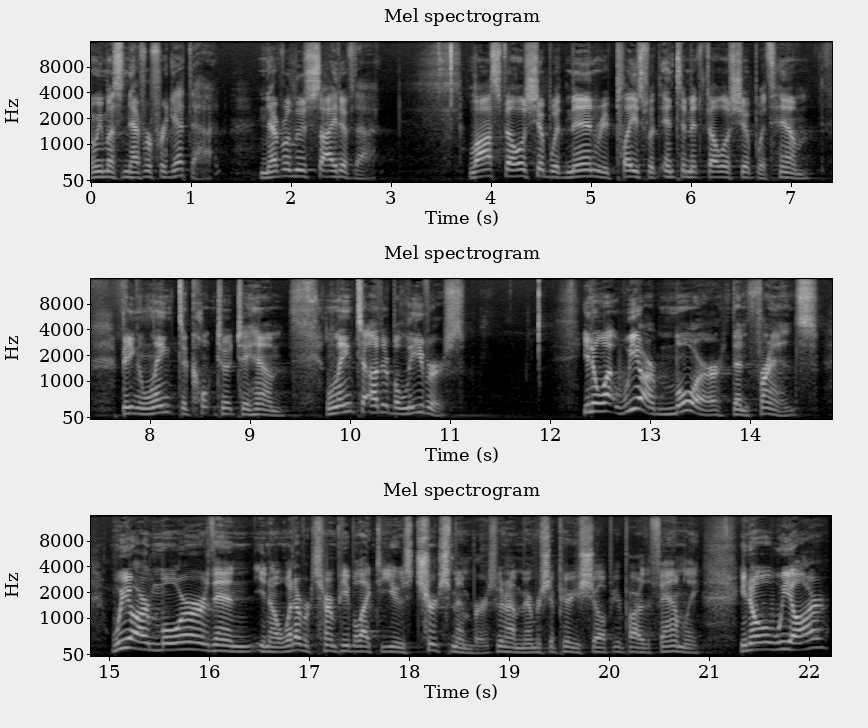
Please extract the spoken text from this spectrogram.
And we must never forget that, never lose sight of that. Lost fellowship with men replaced with intimate fellowship with Him, being linked to, to, to Him, linked to other believers. You know what? We are more than friends. We are more than, you know, whatever term people like to use, church members. We don't have membership here. You show up, you're part of the family. You know what we are?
